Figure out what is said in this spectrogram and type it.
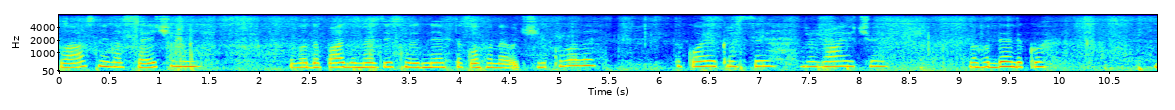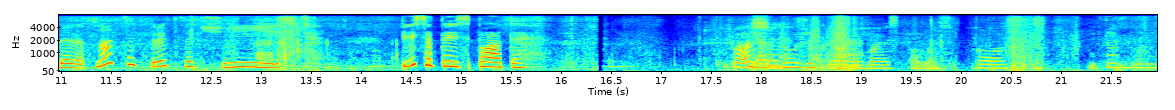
класний, насичений. Водопади ми, звісно, від них такого не очікували. Такої краси вражаючої. На годиннику 19.36. Пісяти і спати. Я дуже кльово виспалась. Просто. І так було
